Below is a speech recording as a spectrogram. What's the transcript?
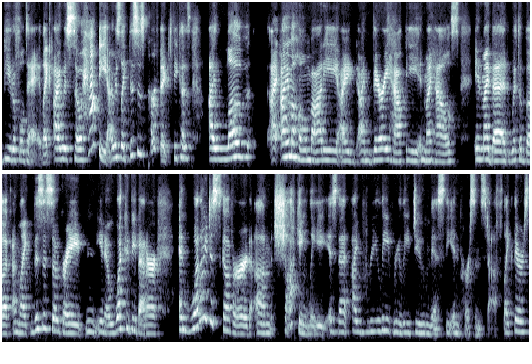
beautiful day. Like, I was so happy. I was like, this is perfect because I love I, am a homebody. I, I'm very happy in my house, in my bed with a book. I'm like, this is so great. You know, what could be better? And what I discovered, um, shockingly, is that I really, really do miss the in-person stuff. Like there's,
